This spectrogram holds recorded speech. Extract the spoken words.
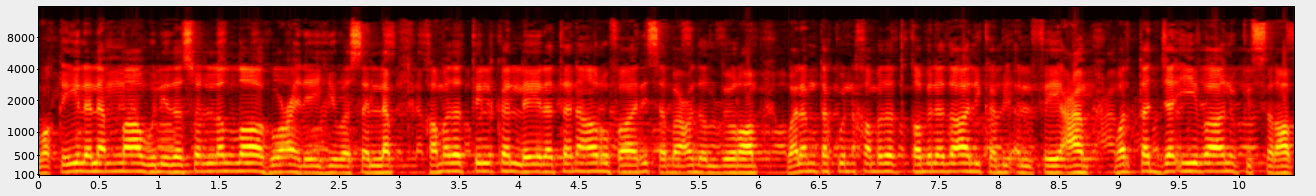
وقيل لما ولد صلى الله عليه وسلم خمدت تلك الليلة نار فارس بعد الضرام ولم تكن خمدت قبل ذلك بألف عام. وارتج إيوان كسرى.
